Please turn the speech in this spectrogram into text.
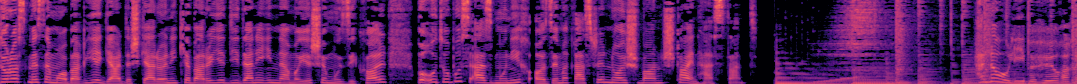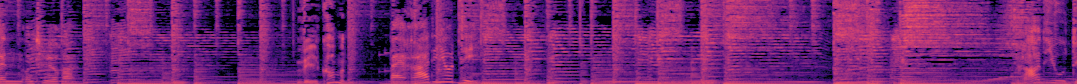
درست مثل مابقی گردشگرانی که برای دیدن این نمایش موزیکال با اتوبوس از مونیخ عازم قصر نویشوانشتاین هستند. Hallo, liebe Hörerinnen und Hörer. Willkommen. Bei Radio D. Radio D.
